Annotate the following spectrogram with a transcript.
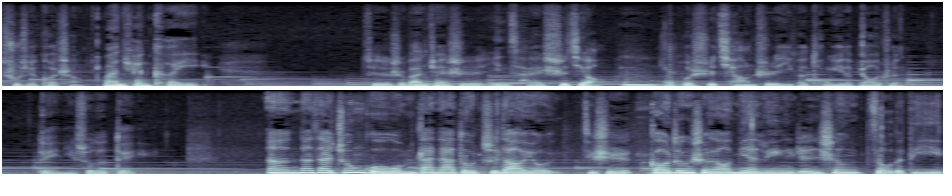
数学课程，完全可以，这就是完全是因材施教，嗯而不是强制一个统一的标准。对你说的对。嗯，那在中国，我们大家都知道有，就是高中时候要面临人生走的第一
